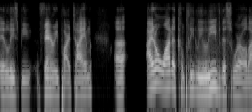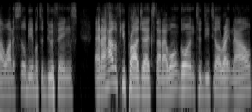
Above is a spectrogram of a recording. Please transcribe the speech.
at least be very part time, uh, I don't want to completely leave this world. I want to still be able to do things. And I have a few projects that I won't go into detail right now,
